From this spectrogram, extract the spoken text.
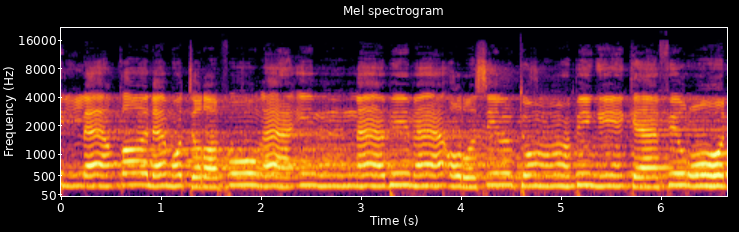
إلا قال مترفوها إنا بما أرسلتم به كافرون.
